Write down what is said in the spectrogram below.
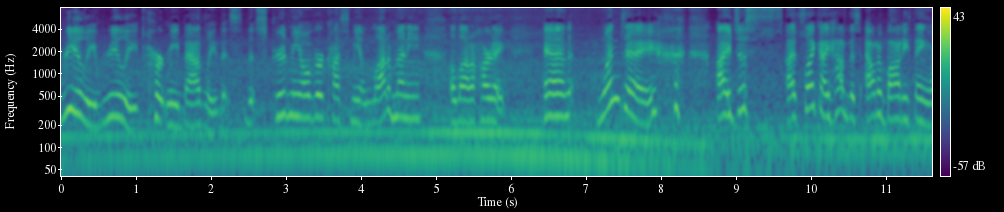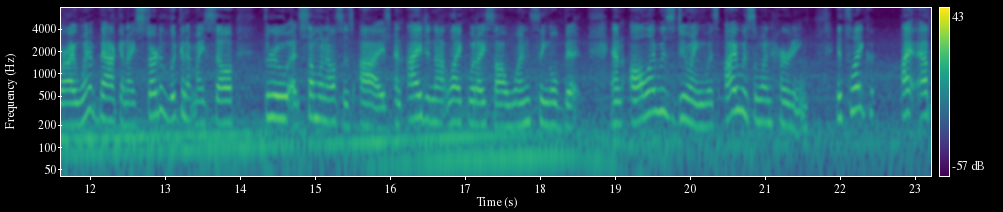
really, really hurt me badly, that, that screwed me over, cost me a lot of money, a lot of heartache. And one day I just, it's like I have this out of body thing where I went back and I started looking at myself through at someone else's eyes and I did not like what I saw one single bit. And all I was doing was I was the one hurting. It's like I at,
